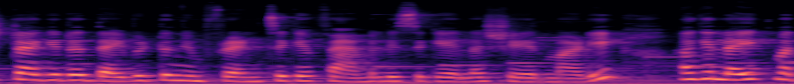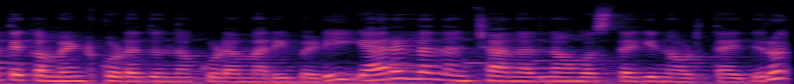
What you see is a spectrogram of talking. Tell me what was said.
ಇಷ್ಟ ಆಗಿದ್ರೆ ದಯವಿಟ್ಟು ನಿಮ್ಮ ಫ್ರೆಂಡ್ಸಿಗೆ ಫ್ಯಾಮಿಲೀಸಿಗೆ ಎಲ್ಲ ಶೇರ್ ಮಾಡಿ. ಹಾಗೆ ಲೈಕ್ ಮತ್ತು ಕಮೆಂಟ್ ಕೊಡೋದನ್ನು ಕೂಡ ಮರಿಬೇಡಿ. ಯಾರೆಲ್ಲ ನನ್ನ ಚಾನಲ್ನ ಹೊಸದಾಗಿ ನೋಡ್ತಾ ಇದ್ದೀರೋ,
